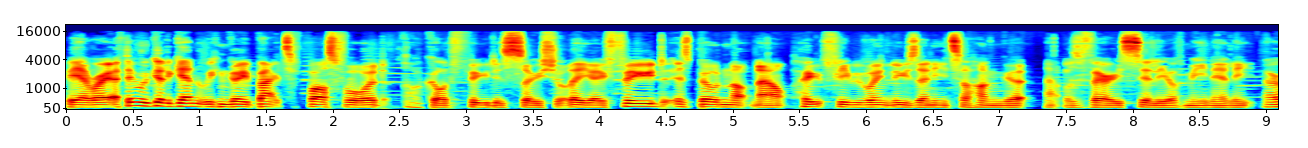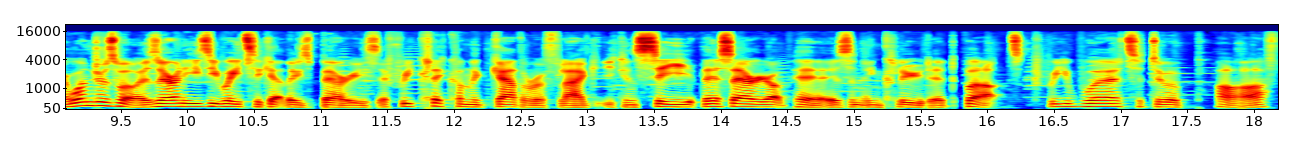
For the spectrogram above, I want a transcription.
yeah, right. I think we're good again. We can go back to fast forward. Oh god, food is so short. There you go. Food is building up now. Hopefully we won't lose any to hunger. That was very silly of me nearly. I wonder as well, is there an easy way to get those berries? If we click on the gatherer flag, you can see this area up here isn't included. But if we were to do a path,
